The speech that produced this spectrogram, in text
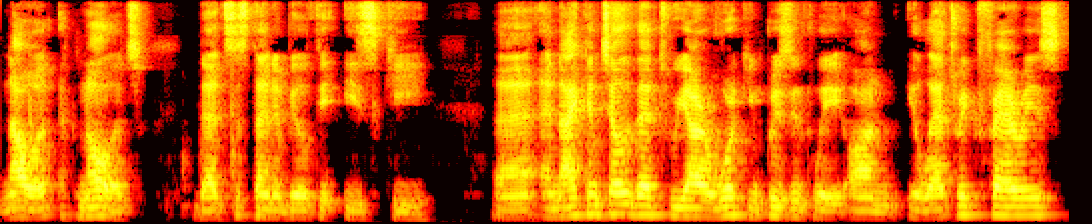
now acknowledged that sustainability is key. Uh, and I can tell you that we are working presently on electric ferries,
